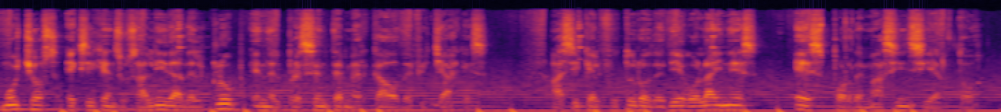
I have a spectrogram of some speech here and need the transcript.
Muchos exigen su salida del club en el presente mercado de fichajes, así que el futuro de Diego Lainez es por demás incierto.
